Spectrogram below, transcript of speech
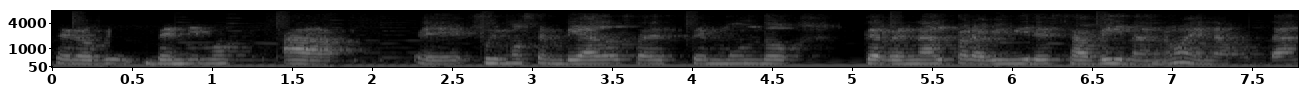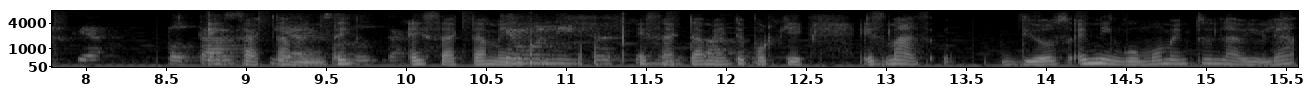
pero venimos a, eh, fuimos enviados a este mundo terrenal para vivir esa vida, ¿no? En abundancia, exactamente, Exactamente. Qué bonito. exactamente, porque es más, Dios en ningún momento en la Biblia,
